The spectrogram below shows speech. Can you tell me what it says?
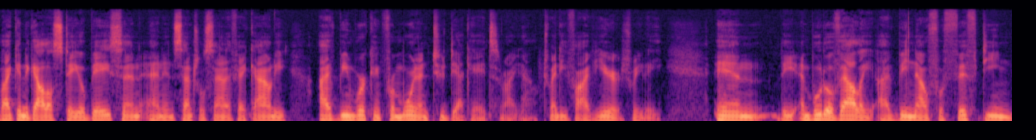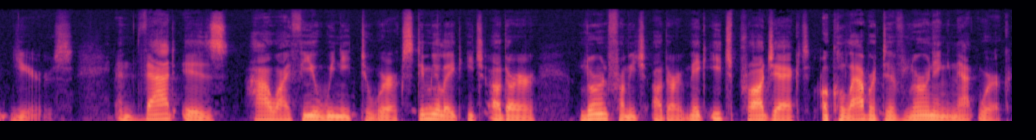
Like in the Galisteo Basin and in central Santa Fe County, I've been working for more than two decades right now, 25 years really. In the Embudo Valley, I've been now for 15 years. And that is how I feel we need to work, stimulate each other, learn from each other, make each project a collaborative learning network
